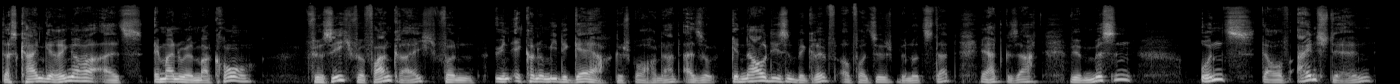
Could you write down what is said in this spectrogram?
dass kein geringerer als Emmanuel Macron für sich, für Frankreich, von une économie de guerre gesprochen hat, also genau diesen Begriff auf Französisch benutzt hat. Er hat gesagt, wir müssen uns darauf einstellen,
